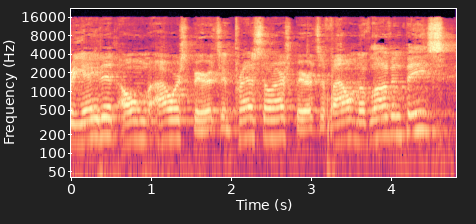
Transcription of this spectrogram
created on our spirits, impressed on our spirits, a fountain of love and peace.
